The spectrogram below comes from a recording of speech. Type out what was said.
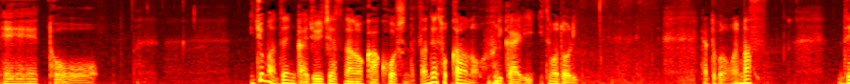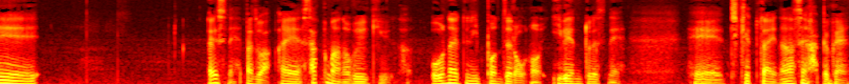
えーと、一応まあ前回11月7日更新だったんで、そこからの振り返り、いつも通り、やっていこうと思います。で、あれですね、まずは、えー、佐久間信之、オールナイトニッポンゼロのイベントですね。えー、チケット代7800円。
